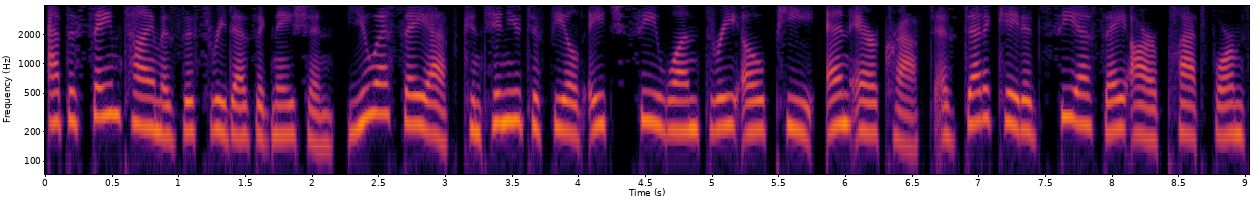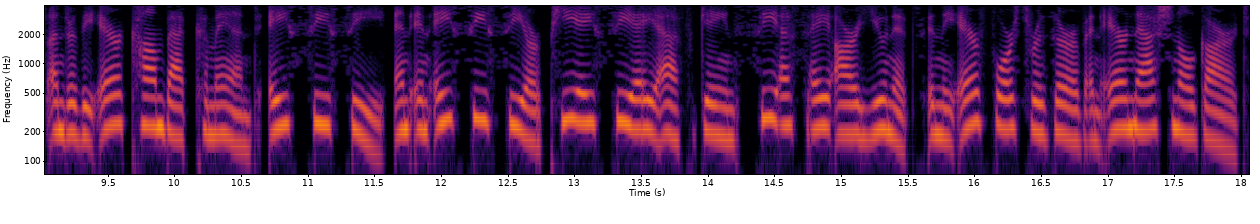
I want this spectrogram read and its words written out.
At the same time as this redesignation, USAF continued to field HC-130P, N aircraft as dedicated CSAR platforms under the Air Combat Command ACC and in ACC or PACAF gained CSAR units in the Air Force Reserve and Air National Guard.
